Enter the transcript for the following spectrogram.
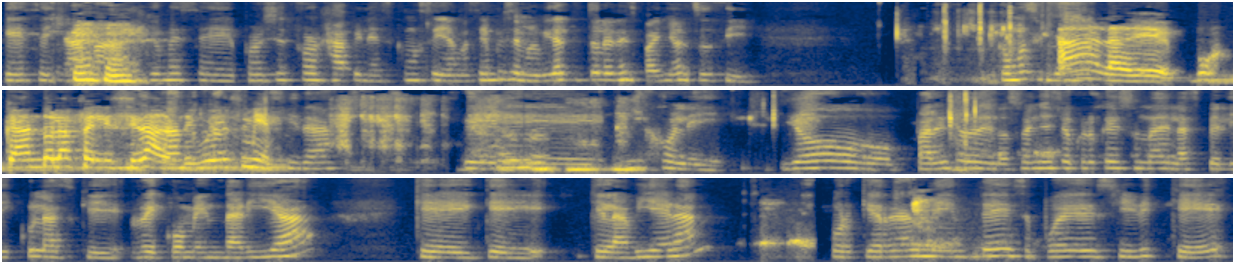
que se llama, yo me sé, Pursuit for Happiness, ¿cómo se llama? Siempre se me olvida el título en español, Susi. ¿Cómo se llama? Ah, la de Buscando la Felicidad, de Will Smith. híjole, yo, para eso de los sueños, yo creo que es una de las películas que recomendaría que, que, que la vieran, porque realmente se puede decir que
